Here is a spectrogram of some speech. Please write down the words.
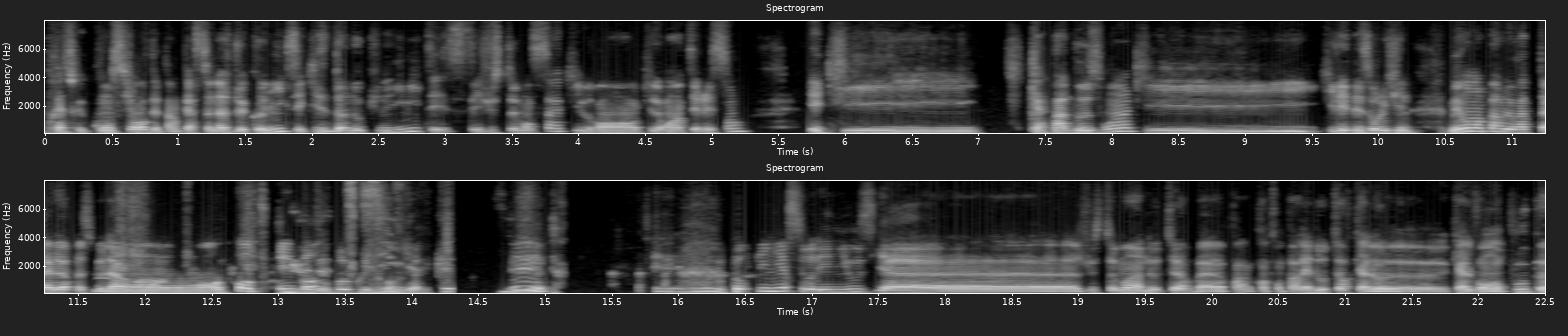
presque conscience d'être un personnage de comics et qui se donne aucune limite. Et c'est justement ça qui le rend, qui le rend intéressant et qui n'a pas besoin qu'il ait des origines. Mais on en parlera tout à l'heure parce que là, on, on, beaucoup de Pour finir sur les news, il y a justement un auteur, bah, quand on parlait d'auteur qui a, le, vent en poupe,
